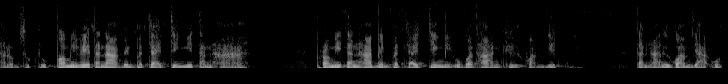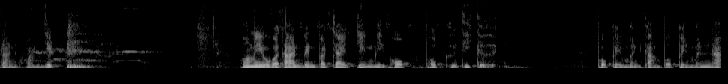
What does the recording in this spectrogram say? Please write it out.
อารมณ์สุขทุกข์เพราะมีเวทนาเป็นปัจจัยจึงมีตัณหา ราะมีตัณหาเป็นปัจจัยจึงมีอุปทานคือความยึด ตัณหาคือความอยากอุปทานความยึด เพราะมีอุปทานเป็นปัจจัยจึงมีภพภพคือที่เกิดภพเป็นเหมือนกรรมภพเป็นเหมือนนา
